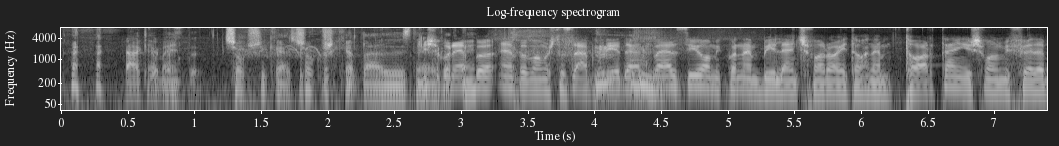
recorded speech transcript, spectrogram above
Sok sikert, sok sikert előzni. És akkor ebből, ebből van most az upgrade verzió, amikor nem billencs van rajta, hanem tartály, és valamiféle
